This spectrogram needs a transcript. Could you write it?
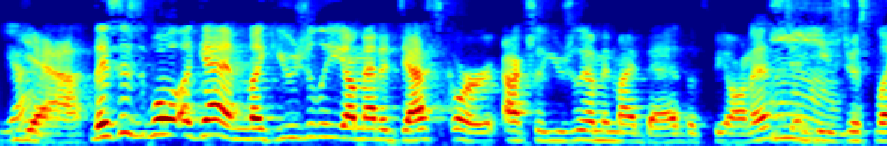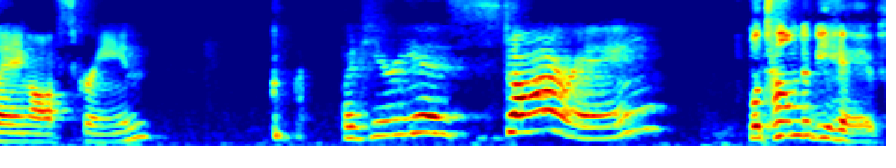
Yeah. Yeah. This is, well, again, like usually I'm at a desk or actually usually I'm in my bed, let's be honest, and Mm. he's just laying off screen. But here he is, starring. Well, tell him to behave,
